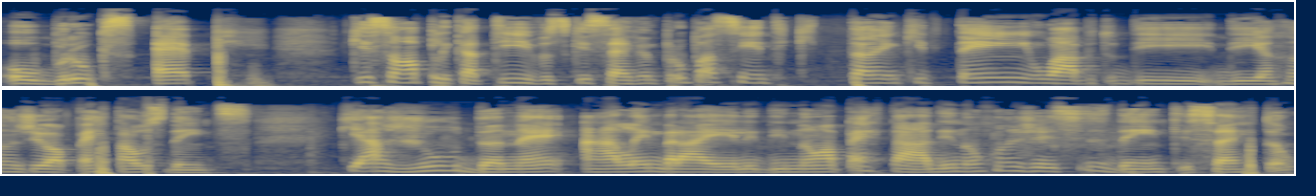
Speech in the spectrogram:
ou Brooks App, que são aplicativos que servem para o paciente que tem, que tem o hábito de, de ranger ou apertar os dentes, que ajuda, né, a lembrar ele de não apertar, de não ranger esses dentes, certo?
